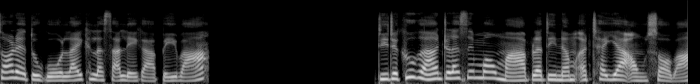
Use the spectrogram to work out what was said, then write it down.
စောတဲ့သူကို like လက်စားလေးကပေးပါဒီတစ်ခုက dressing mode မှာ platinum အထက်ရအောင်ဆော့ပါ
